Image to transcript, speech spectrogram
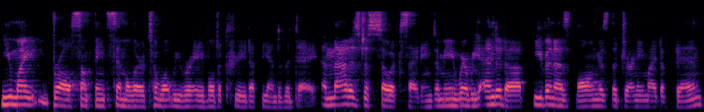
you might draw something similar to what we were able to create at the end of the day. And that is just so exciting to me, where we ended up, even as long as the journey might have been,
